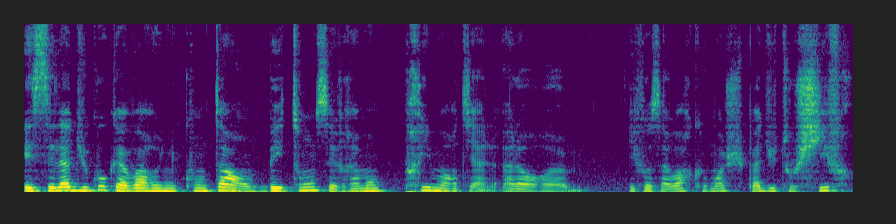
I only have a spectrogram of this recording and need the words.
et c'est là du coup qu'avoir une compta en béton, c'est vraiment primordial. Alors, il faut savoir que moi, je suis pas du tout chiffre.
